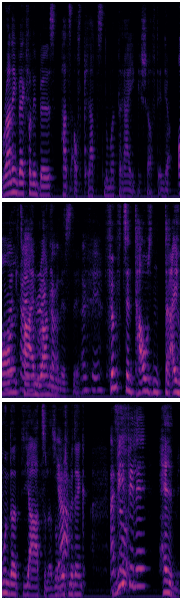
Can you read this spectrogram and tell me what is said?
Running Back von den Bills, hat es auf Platz Nummer 3 geschafft in der All-Time Running Liste. Okay. 15.300 Yards oder so, ja. wo ich mir denke, also, wie viele Helme,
